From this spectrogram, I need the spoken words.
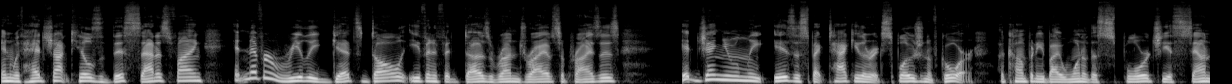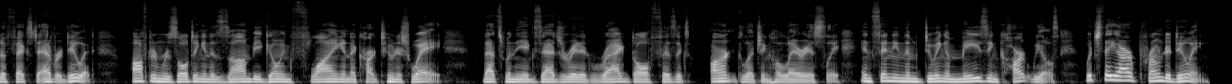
And with headshot kills this satisfying, it never really gets dull, even if it does run dry of surprises. It genuinely is a spectacular explosion of gore, accompanied by one of the splorchiest sound effects to ever do it, often resulting in a zombie going flying in a cartoonish way. That's when the exaggerated ragdoll physics aren't glitching hilariously and sending them doing amazing cartwheels, which they are prone to doing.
